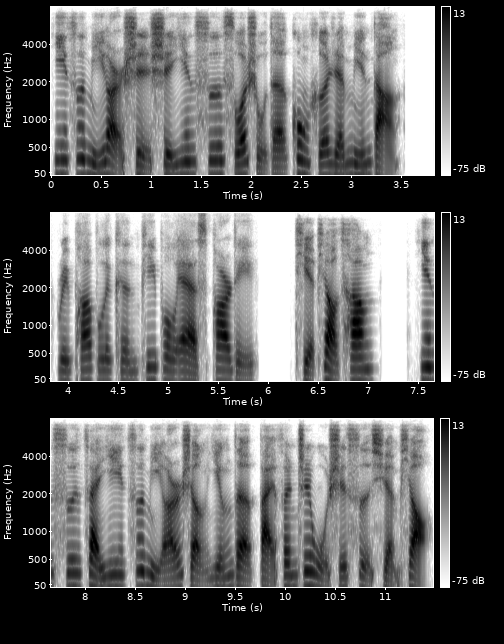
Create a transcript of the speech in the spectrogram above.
伊兹米尔市是因斯所属的共和人民党 （Republican People's Party） 铁票仓。因斯在伊兹米尔省赢得百分之五十四选票。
